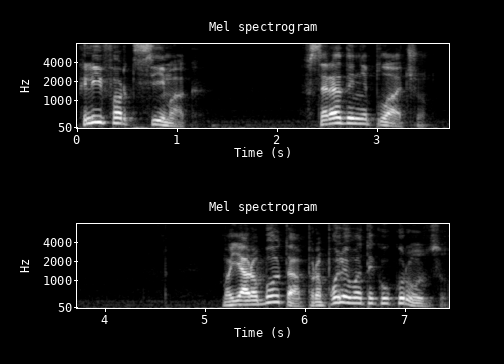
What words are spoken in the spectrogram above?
Кліфорд Сімак. Всередині плачу. Моя робота прополювати кукурудзу.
